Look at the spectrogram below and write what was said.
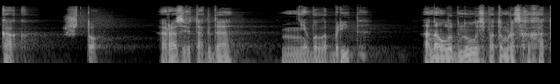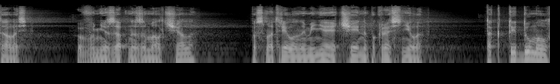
Как? Что? Разве тогда не было Брита? Она улыбнулась, потом расхохоталась, внезапно замолчала, посмотрела на меня и отчаянно покраснела. «Так ты думал...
